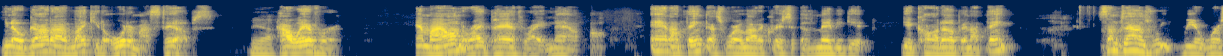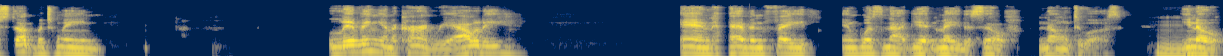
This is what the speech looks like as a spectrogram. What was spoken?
you know, God, I'd like you to order my steps. Yeah. However, am I on the right path right now? And I think that's where a lot of Christians maybe get get caught up. And I think sometimes we, we we're stuck between living in a current reality and having faith in what's not yet made itself known to us. Mm. You know,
